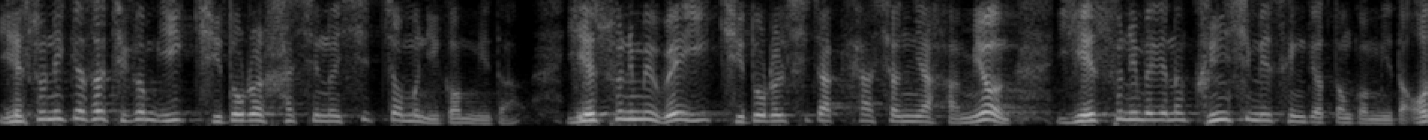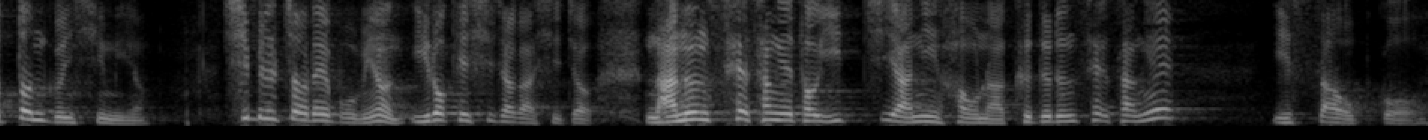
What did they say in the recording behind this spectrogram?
예수님께서 지금 이 기도를 하시는 시점은 이겁니다. 예수님이 왜 이 기도를 시작하셨냐 하면 예수님에게는 근심이 생겼던 겁니다. 어떤 근심이요? 11절에 보면 이렇게 시작하시죠. 나는 세상에 더 있지 아니하오나 그들은 세상에 있사옵고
